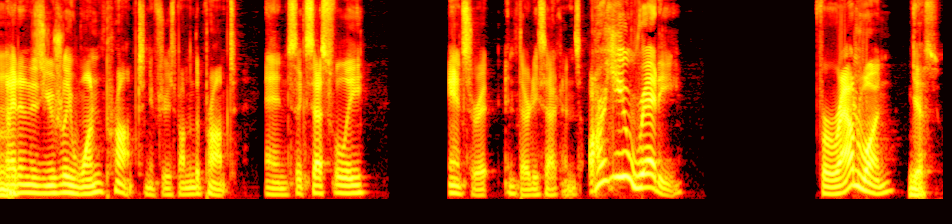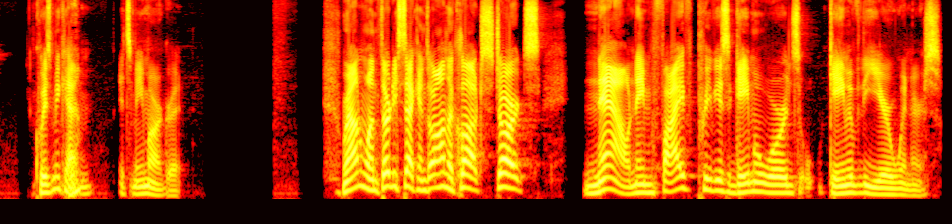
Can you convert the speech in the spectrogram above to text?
Mm. and it is usually one prompt. And if you have to respond to the prompt and successfully answer it in 30 seconds. Are you ready for round one? Yes. Quiz Me Captain. It's me, Margaret. Round one, 30 seconds on the clock starts now. Name five previous Game Awards Game of the Year winners.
